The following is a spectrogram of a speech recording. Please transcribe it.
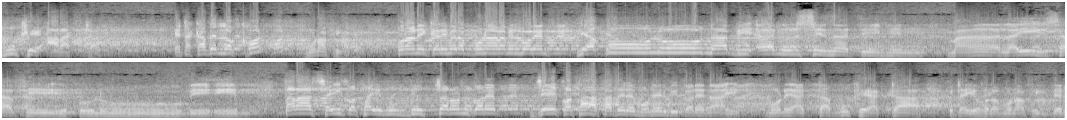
মুখে আর একটা এটা কাদের লক্ষণ? মুনাফিকদের। কোরআনে কারিমে রব্বুল আলামিন বলেন, ইয়াকুলুনা বিআলসিনাতিহিম মা লাইসা ফি কুলুবিহিম। তারা সেই কথাই মুখ দিয়ে উচ্চারণ করে, যে কথা তাদের মনের ভিতরে নাই। মনে একটা, মুখে একটা, এটাই হলো মুনাফিকদের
